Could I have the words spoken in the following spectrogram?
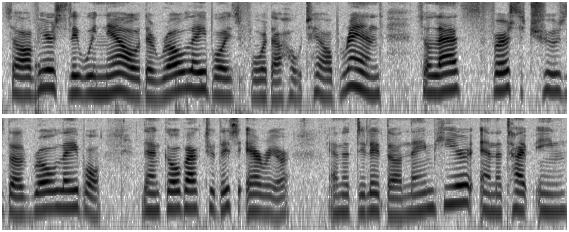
So obviously we know the row label is for the hotel brand. So let's first choose the row label, then go back to this area and delete the name here and type in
